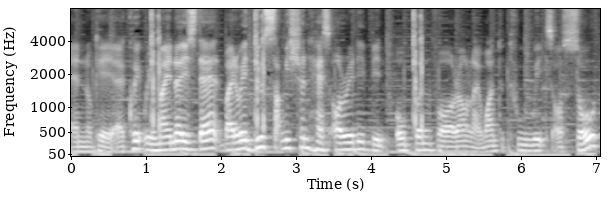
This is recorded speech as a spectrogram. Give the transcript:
And okay, a quick reminder is that by the way, due submission has already been open for around like one to two weeks or so.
